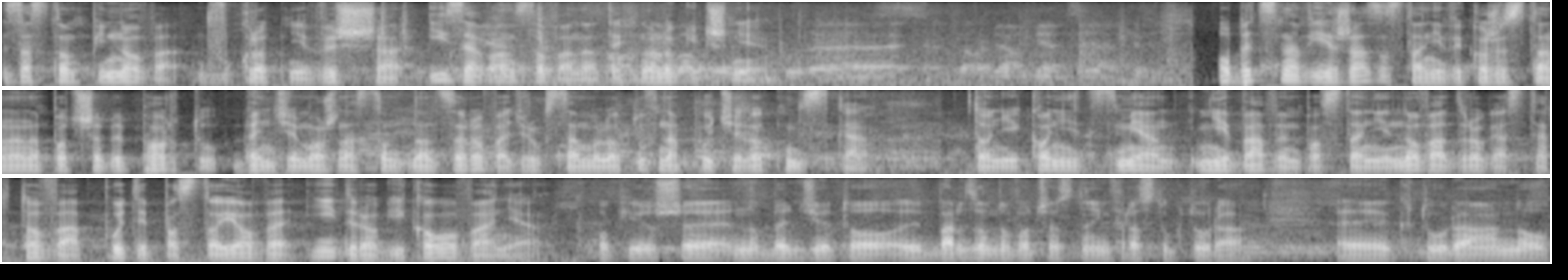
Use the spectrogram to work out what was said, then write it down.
zastąpi nowa, dwukrotnie wyższa i zaawansowana technologicznie. Obecna wieża zostanie wykorzystana na potrzeby portu. Będzie można stąd nadzorować ruch samolotów na płycie lotniska. To nie koniec zmian. Niebawem powstanie nowa droga startowa, płyty postojowe i drogi kołowania. Po pierwsze, no będzie to y, bardzo nowoczesna infrastruktura, y, która no,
